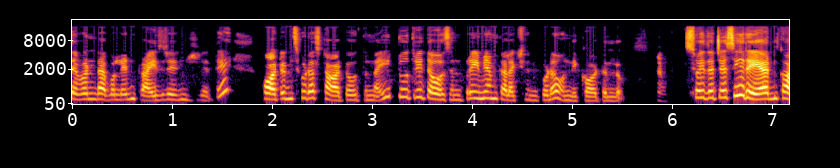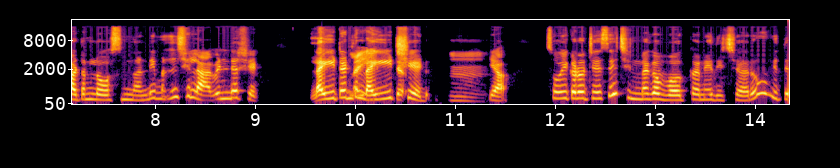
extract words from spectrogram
Seven double nine price range అయితే కాటన్స్ కూడా స్టార్ట్ అవుతున్నాయి. Two three thousand premium collection కూడా ఉంది కాటన్లో సో ఇది వచ్చేసి రేయన్ కాటన్లో వస్తుందండి. మంచి లావెండర్ షేడ్. లైట్ అంటే. లైట్. షేడ్. సో ఇక్కడ వచ్చేసి చిన్నగా వర్క్ అనేది ఇచ్చారు. విత్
